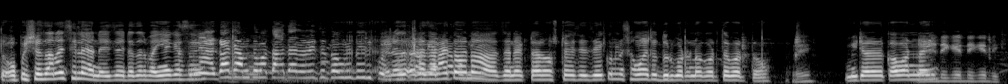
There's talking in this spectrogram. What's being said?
তো অফিসে জানাইছিলেন এই যে এটা ভেঙে গেছে? না দাদা আমি তোমার দাদা দৌড়ে দৌড়ি করি এটা এটা জানাইতো না যেন একটা নষ্ট হয়েছে যে কোনো সময় তো দুর্ঘটনা করতে পারতো। মিটারের কভার নাই। এদিকে এদিকে এদিকে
